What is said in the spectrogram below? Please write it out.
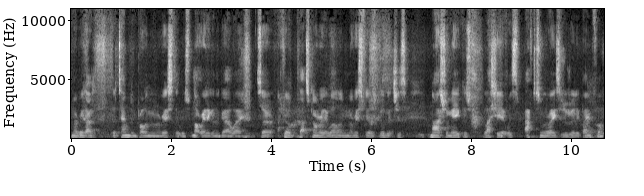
my wrist, I had a tendon problem in my wrist that was not really going to go away. So I feel that's gone really well, and my wrist feels good, which is nice for me because last year it was after some of the races was really painful.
